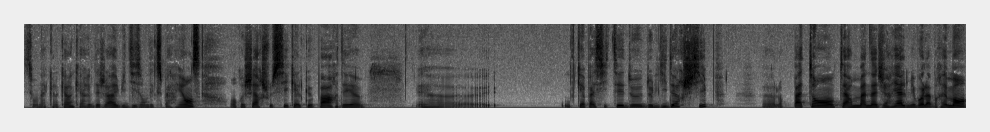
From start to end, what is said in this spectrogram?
Si on a quelqu'un qui arrive déjà à 8-10 ans d'expérience, on recherche aussi quelque part des euh, euh, capacités de, leadership. Euh, alors, pas tant en termes managériels, mais voilà, vraiment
